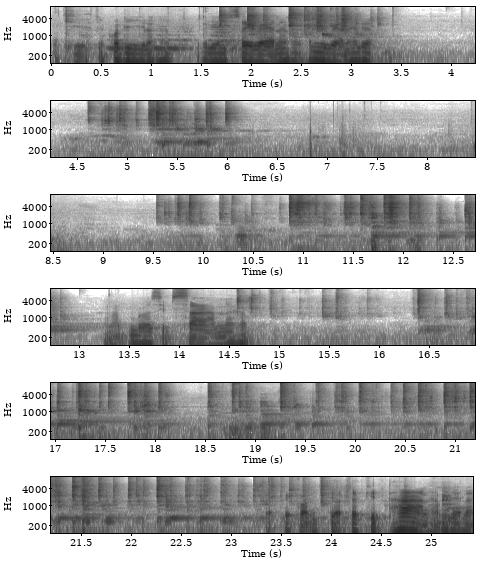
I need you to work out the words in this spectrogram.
โอเค จะพอดีแล้วนะครับจะเรียนใส่แหวนนะครับเขามีแหวนให้ด้วย เบอร์สิบสามนะครับใส่ไปก่อนเดี๋ยวจะผิดท่านะครับ ไม่ใช่อะไร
